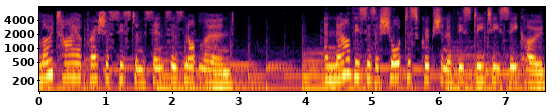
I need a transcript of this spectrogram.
Low tire pressure system sensors not learned. And now this is a short description of this DTC code.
